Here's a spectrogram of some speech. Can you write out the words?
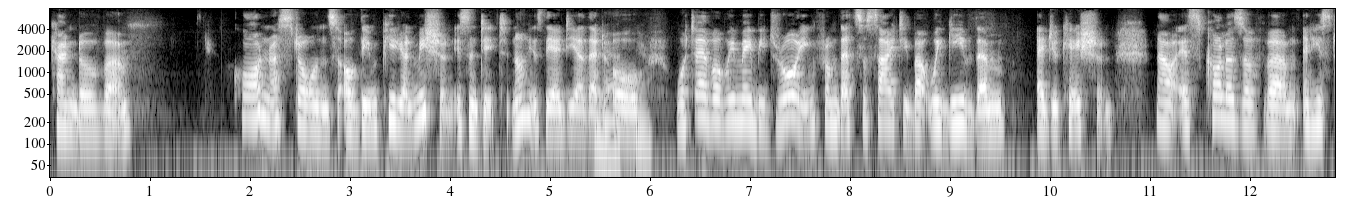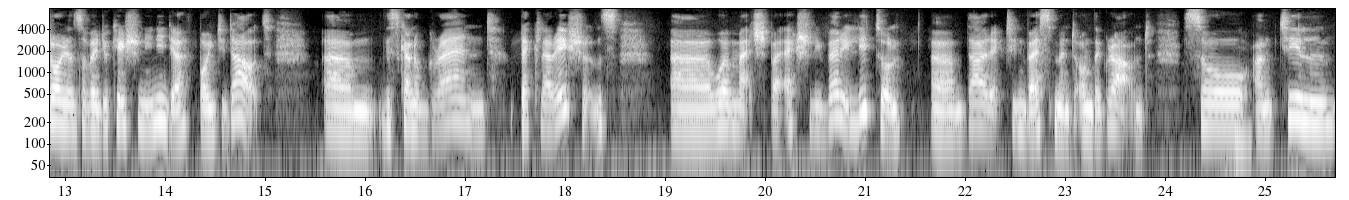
kind of um, cornerstones of the imperial mission, isn't it? No, is the idea that Yeah, oh, yeah. whatever we may be drawing from that society, but we give them education. Now, as scholars of um, and historians of education in India have pointed out, um, this kind of grand declarations uh, were matched by actually very little um, direct investment on the ground. So until,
